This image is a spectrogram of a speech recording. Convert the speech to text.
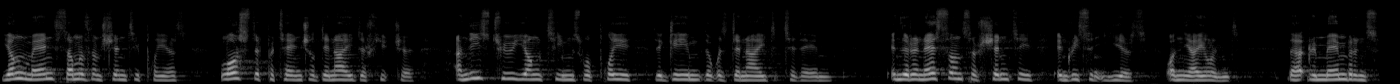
Young men, some of them Shinty players, lost their potential, denied their future, and these two young teams will play the game that was denied to them. In the renaissance of Shinty in recent years on the island, that remembrance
